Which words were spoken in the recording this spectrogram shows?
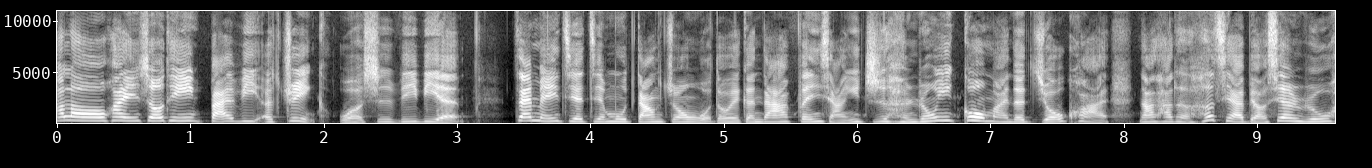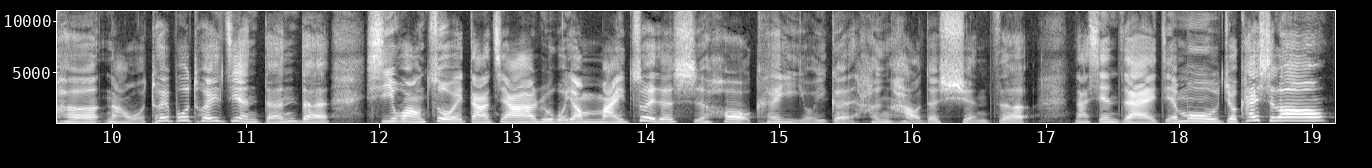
Hello，欢迎收听 Buy V a Drink，我是 Vivian。在每一节节目当中，我都会跟大家分享一支很容易购买的酒款，那它的喝起来表现如何？那我推不推荐等等，希望作为大家如果要买醉的时候，可以有一个很好的选择。那现在节目就开始喽。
